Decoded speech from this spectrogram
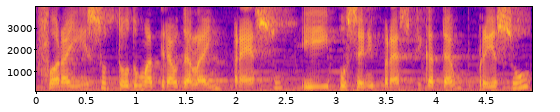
Fora isso, todo o material dela é impresso e por ser impresso fica até um preço,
